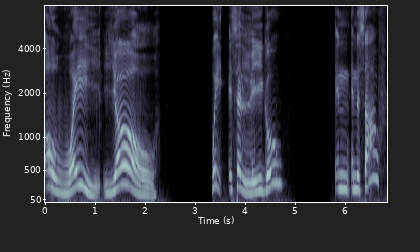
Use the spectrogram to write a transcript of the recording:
Oh wait, yo, wait, it's illegal in in the South.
